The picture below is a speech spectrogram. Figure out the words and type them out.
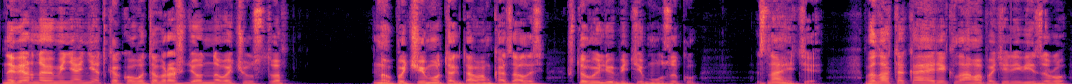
Наверное, у меня нет какого-то врожденного чувства. Но почему тогда вам казалось, что вы любите музыку? Знаете, была такая реклама по телевизору,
